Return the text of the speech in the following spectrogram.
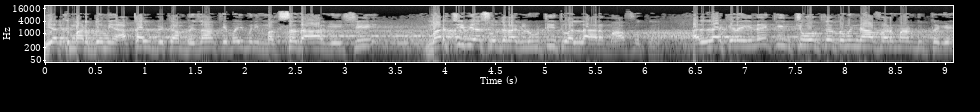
یک مردمی عقل بکم بزان کے بھائی منی مقصد آگے شی مرچی بھی اسود رگ لوٹی تو اللہ رہا معافو کا اللہ کرے انہیں کہ انچو وقت تم نافرمان بودتا گے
